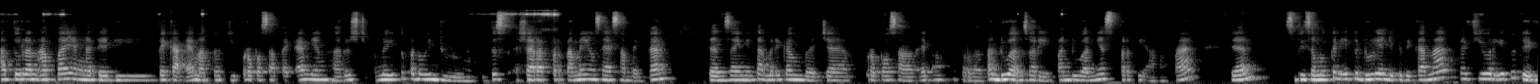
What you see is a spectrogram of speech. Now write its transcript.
aturan apa yang ada di PKM atau di proposal PKM yang harus dipenuhi itu penuhin dulu. Itu syarat pertama yang saya sampaikan dan saya minta mereka membaca proposal eh panduan sorry panduannya seperti apa dan sebisa mungkin itu dulu yang diketik karena reviewer itu dari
